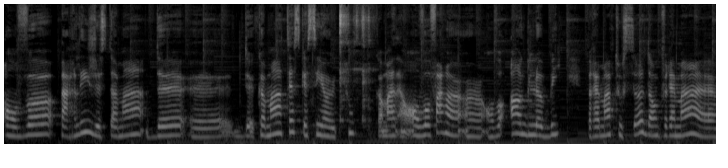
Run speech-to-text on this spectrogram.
on va parler justement de, euh, de comment est-ce que c'est un tout? Comment on va faire un, on va englober vraiment tout ça. Donc vraiment. Euh,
